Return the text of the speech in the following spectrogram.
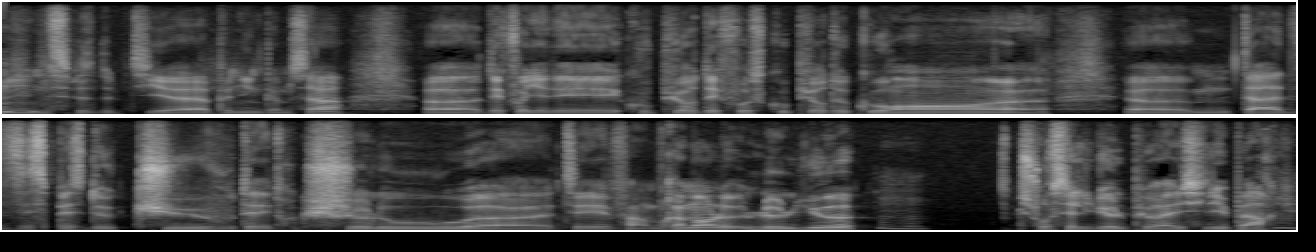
Il y a une espèce de petit happening comme ça. Des fois il y a des coupures des fausses coupures de courant t'as des espèces de cuves où t'as des trucs chelous euh, enfin vraiment le, lieu. Mhm. Je trouve c'est le lieu le plus réussi du parc. Mhm.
